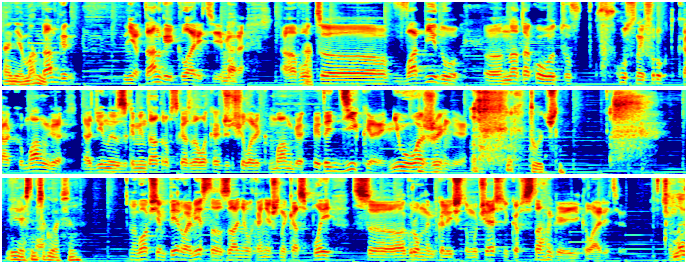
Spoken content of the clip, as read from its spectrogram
А, не, манна. Танго... Нет, танго и кларити именно. Да. А вот а. Э, в обиду э, на такой вот вкусный фрукт, как манго, один из комментаторов сказал, а как же человек манго? Это дикое неуважение. Точно. Я с ним согласен. В общем, первое место занял, конечно, косплей с э, огромным количеством участников с танго и кларити. Мы,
